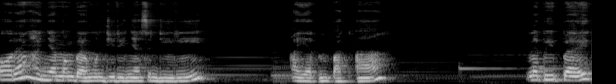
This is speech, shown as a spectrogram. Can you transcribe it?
Orang hanya membangun dirinya sendiri, ayat 4a, lebih baik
